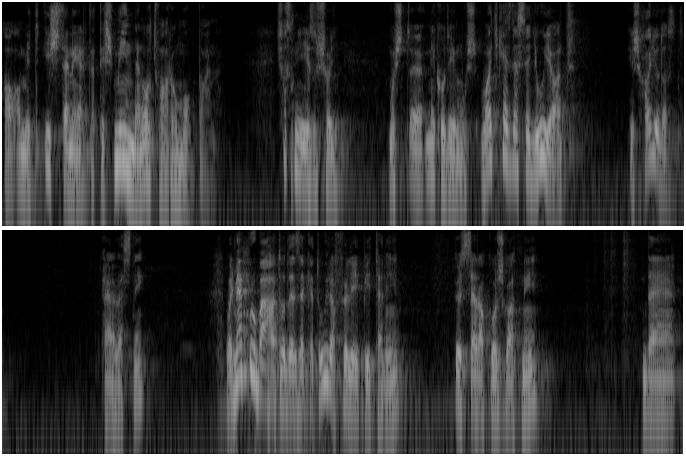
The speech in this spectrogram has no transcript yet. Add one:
a, amit Isten értett, és minden ott van romokban. És azt mondja Jézus, hogy most Nikodémus, vagy kezdesz egy újat, és hagyod azt elveszni, vagy megpróbálhatod ezeket újra fölépíteni, összerakosgatni, de,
